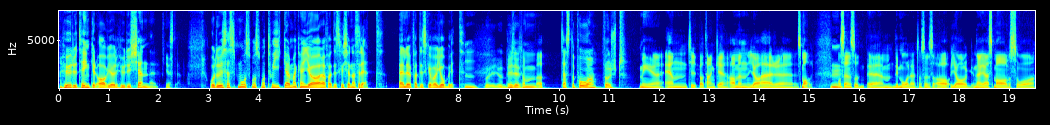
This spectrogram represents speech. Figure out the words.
hur du tänker avgör hur du känner. Just det. Och då är det så små, små, små tweakar man kan göra för att det ska kännas rätt. Eller för att det ska vara jobbigt. Mm. Precis, som att testa på först med en typ av tanke. Ja, men jag är eh, smal. Mm. Och sen så, eh, det är målet. Och sen så, ja, jag, när jag är smal så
